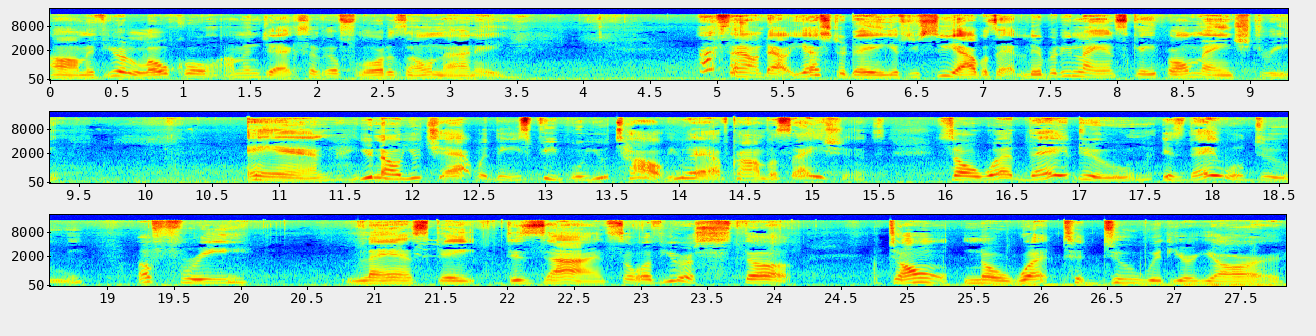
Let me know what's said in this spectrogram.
Um, if you're local, I'm in Jacksonville, Florida, Zone 9A. I found out yesterday, if you see, I was at Liberty Landscape on Main Street. And, you know, you chat with these people, you talk, you have conversations. So what they do is they will do a free landscape design. So if you're stuck, don't know what to do with your yard,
